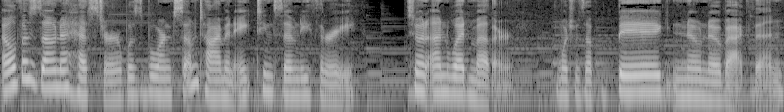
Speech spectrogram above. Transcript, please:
Elva Zona Hester was born sometime in 1873 to an unwed mother, which was a big no no back then,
